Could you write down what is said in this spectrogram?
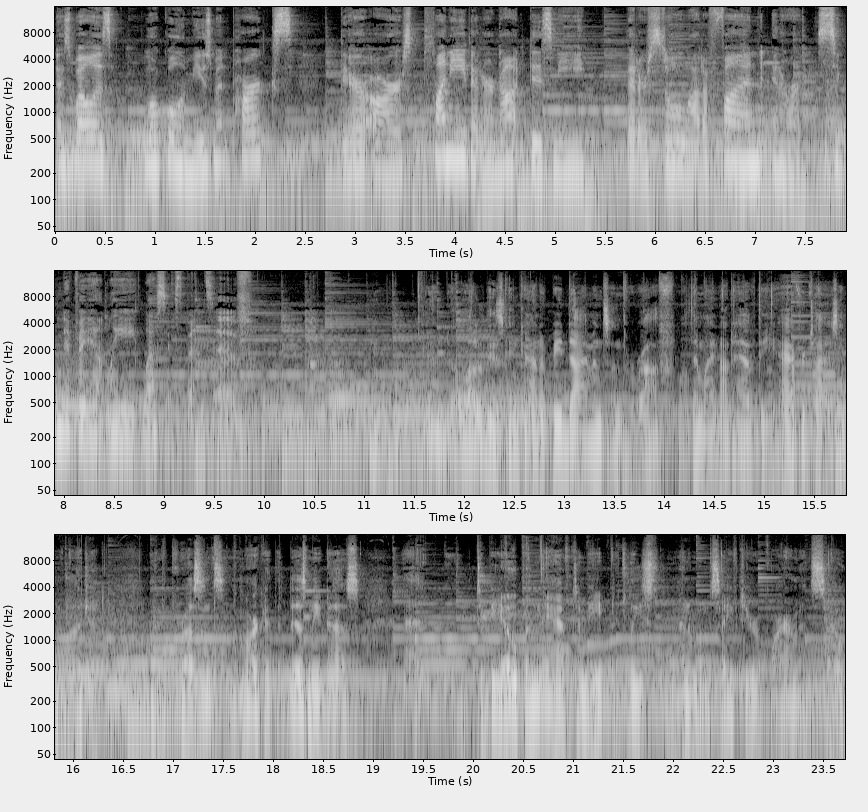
as well as local amusement parks there are plenty that are not Disney that are still a lot of fun and are significantly less expensive. Hmm. And a lot of these can kind of be diamonds in the rough. While they might not have the advertising budget and the presence in the market that Disney does, uh, to be open, they have to meet at least minimum safety requirements. So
